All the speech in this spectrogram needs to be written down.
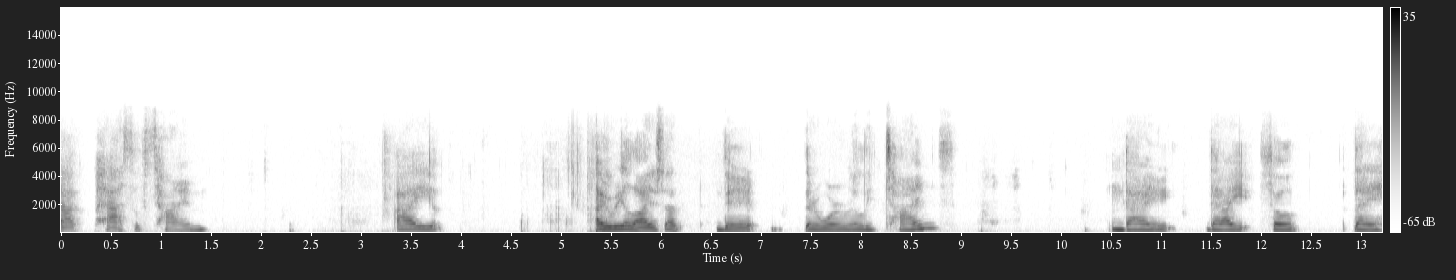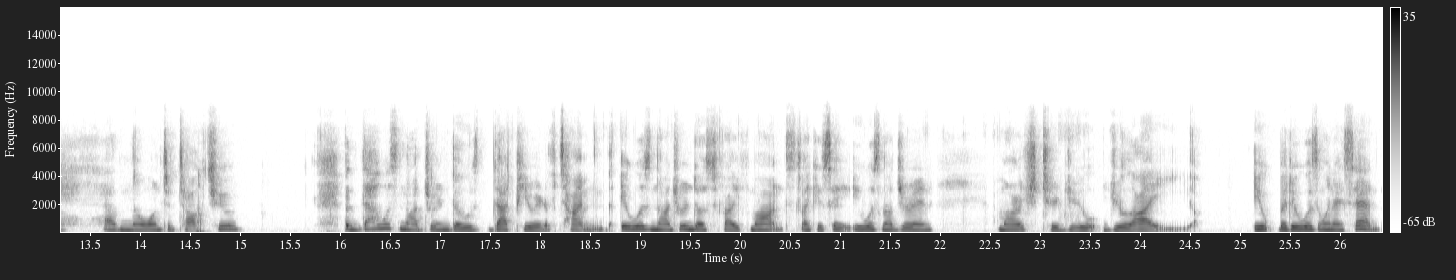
that pass of time I I realized that there there were really times that I that I felt that I had no one to talk to. But that was not during those that period of time. It was not during those five months. Like I say, it was not during March to Ju- July. It, but it was when I said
